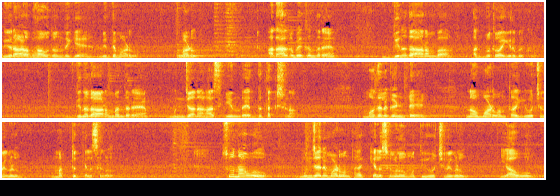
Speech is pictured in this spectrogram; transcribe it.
ನಿರಾಳ ಭಾವದೊಂದಿಗೆ ನಿದ್ದೆ ಮಾಡುವುದು ಮಾಡುವುದು. ಅದಾಗಬೇಕಂದರೆ ದಿನದ ಆರಂಭ ಅದ್ಭುತವಾಗಿರಬೇಕು. ದಿನದ ಆರಂಭ ಅಂದರೆ ಮುಂಜಾನೆ ಹಾಸಿಗೆಯಿಂದ ಎದ್ದ ತಕ್ಷಣ ಮೊದಲ ಗಂಟೆ ನಾವು ಮಾಡುವಂಥ ಯೋಚನೆಗಳು ಮತ್ತು ಕೆಲಸಗಳು. ಸೊ ನಾವು ಮುಂಜಾನೆ ಮಾಡುವಂತಹ ಕೆಲಸಗಳು ಮತ್ತು ಯೋಚನೆಗಳು ಯಾವುವು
